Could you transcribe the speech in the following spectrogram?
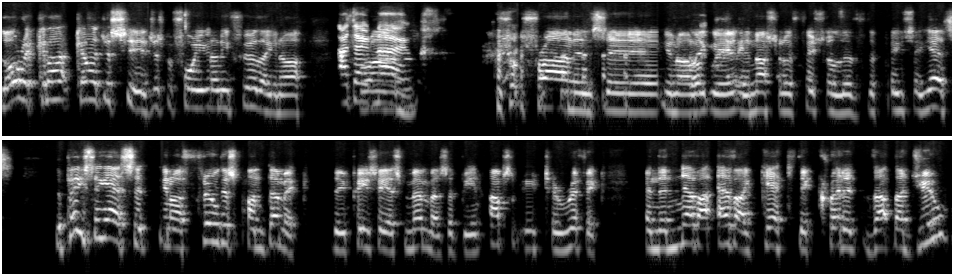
Laura, can I can I just say just before you go any further, you know, I don't Fran, know. Fran is, uh, you know, like a, a, national official of the PCS. The PCS, you know, through this pandemic, the PCS members have been absolutely terrific and they never ever get the credit that they're due.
